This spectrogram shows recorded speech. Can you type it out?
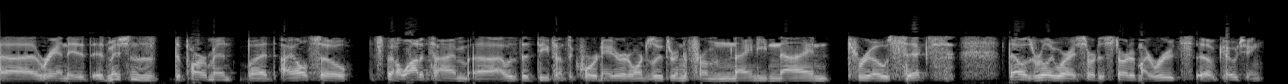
uh, ran the admissions department, but I also spent a lot of time. Uh, I was the defensive coordinator at Orange Lutheran from '99 through 06. That was really where I sort of started my roots of coaching.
